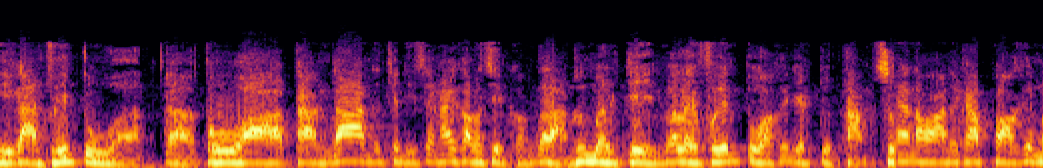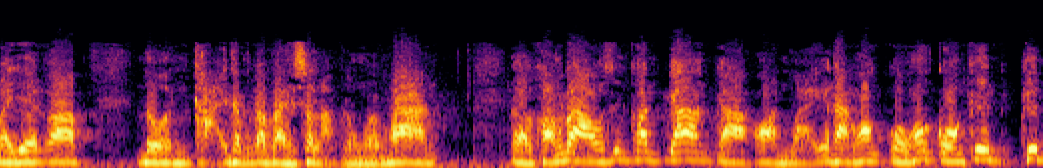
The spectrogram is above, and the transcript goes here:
มีการฟื้นตัวแต่ตัวทางด้านดัชนีเซี่ยงไฮ้คอมเพสิตของตลาดทุนเมืองจีนก็เลยฟื้นตัวขึ้นจากจุดต่ำสุดแน่นอนนะครับ พอขึ้นมาเยอะก็โดนขายทำกำไรสลับลงมาบ้างของเราซึ่งค่อนข้างจะอ่อนไหวกับทางฮ่องกงฮ่องกงขึ้นขึ้น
